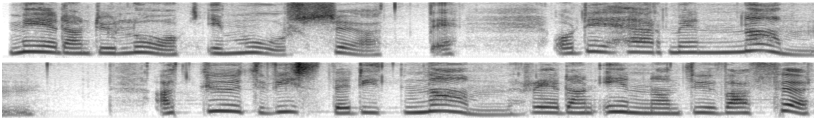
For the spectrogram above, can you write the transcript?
medan du låg i mors sköte. Och det här med namn att Gud visste ditt namn redan innan du var född.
